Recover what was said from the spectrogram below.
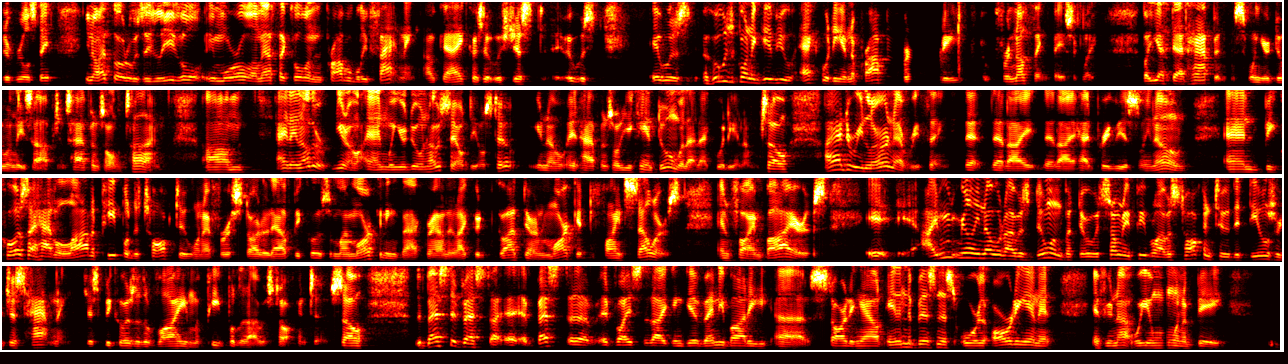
real estate, you know, I thought it was illegal, immoral, unethical, and probably fattening. Okay, because it was just, it was, it was who's going to give you equity in the property for nothing, basically. But yet that happens when you're doing these options, happens all the time. Um, and in other, you know, and when you're doing wholesale deals too, you know, it happens. Or you can't do them without equity in them. So I had to relearn everything that, that I that I had previously known. And because I had a lot of people to talk to when I first started out, because of my marketing background, and I could go out there and market to find sellers and find buyers it, I didn't really know what I was doing, but there were so many people I was talking to that deals were just happening just because of the volume of people that I was talking to. So, the best best uh, best uh, advice that I can give anybody uh, starting out in the business or already in it, if you're not where you want to be,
